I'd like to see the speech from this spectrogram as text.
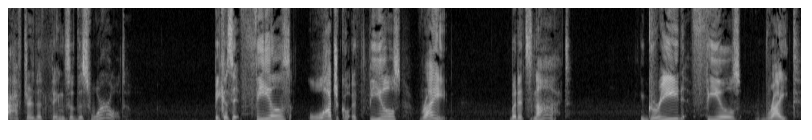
after the things of this world because it feels logical, it feels right, but it's not. Greed feels right.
